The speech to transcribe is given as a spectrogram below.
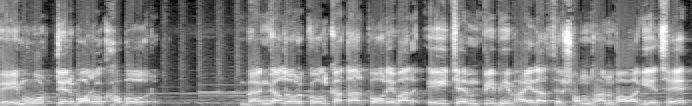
এই মুহূর্তের বড় খবর ব্যাঙ্গালোর, কলকাতার পর এবার এইচ এম পিভি ভাইরাসের সন্ধান পাওয়া গিয়েছে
